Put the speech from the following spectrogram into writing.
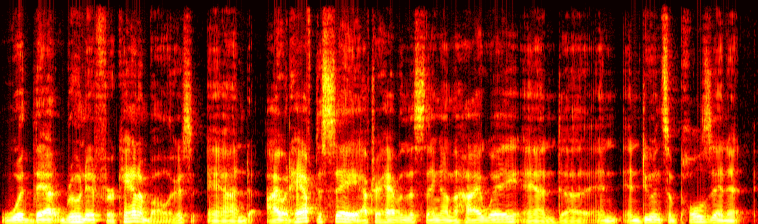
would that ruin it for cannonballers? And I would have to say, after having this thing on the highway and uh, and and doing some pulls in it,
